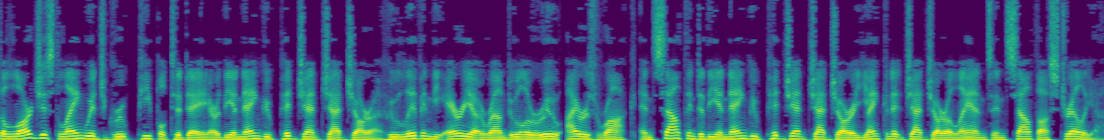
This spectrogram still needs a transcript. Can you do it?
The largest language group people today are the Anangu Pitjantjatjara who live in the area around Uluru Rock and south into the Anangu Pitjantjatjara Yankunytjatjara lands in South Australia.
